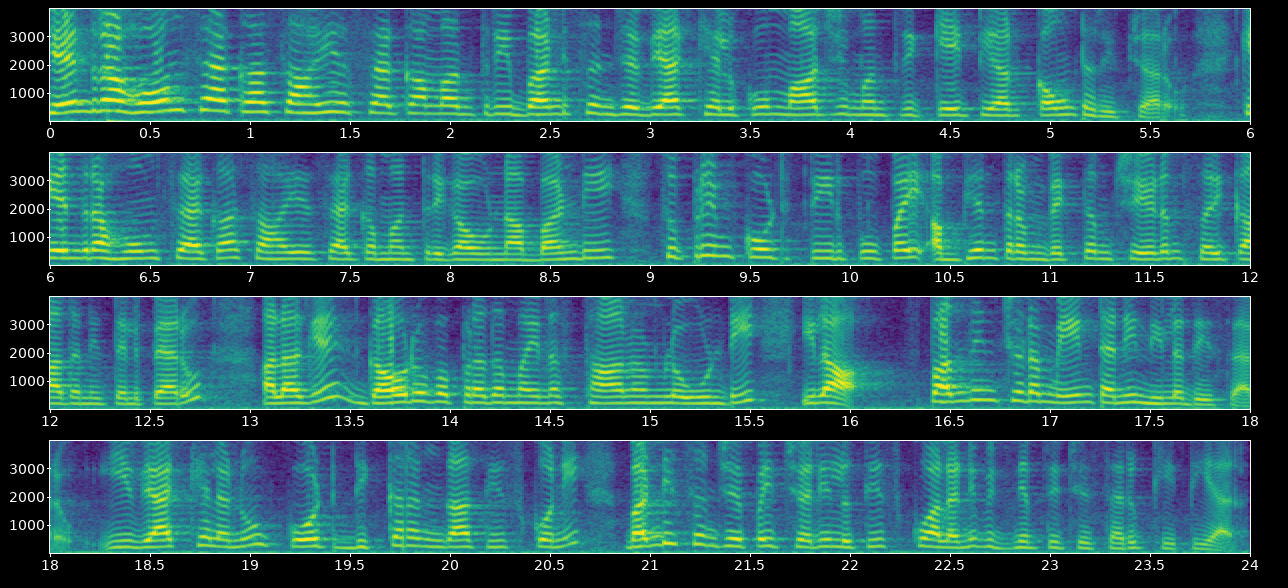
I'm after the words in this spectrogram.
కేంద్ర హోంశాఖ సహాయ శాఖ మంత్రి బండి సంజయ్ వ్యాఖ్యలకు మాజీ మంత్రి కేటీఆర్ కౌంటర్ ఇచ్చారు. కేంద్ర హోంశాఖ సహాయ శాఖ మంత్రిగా ఉన్న బండి సుప్రీంకోర్టు తీర్పుపై అభ్యంతరం వ్యక్తం చేయడం సరికాదని తెలిపారు. అలాగే గౌరవప్రదమైన స్థానంలో ఉండి ఇలా స్పందించడం ఏంటని నిలదీశారు. ఈ వ్యాఖ్యలను కోర్టు ధిక్కరంగా తీసుకొని బండి సంజయ్పై చర్యలు తీసుకోవాలని విజ్ఞప్తి చేశారు కేటీఆర్.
